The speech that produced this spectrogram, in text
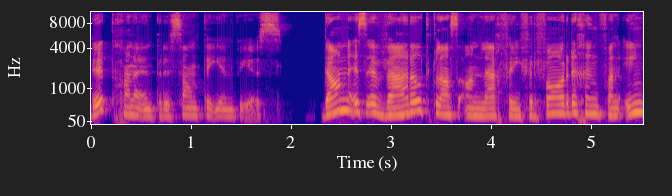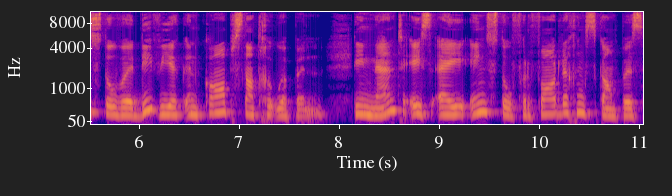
Dit gaan 'n interessante een wees. Dan is 'n wêreldklas aanleg vir die vervaardiging van enstowwe die week in Kaapstad geopen. Die Nant SA enstof vervaardigingskampus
